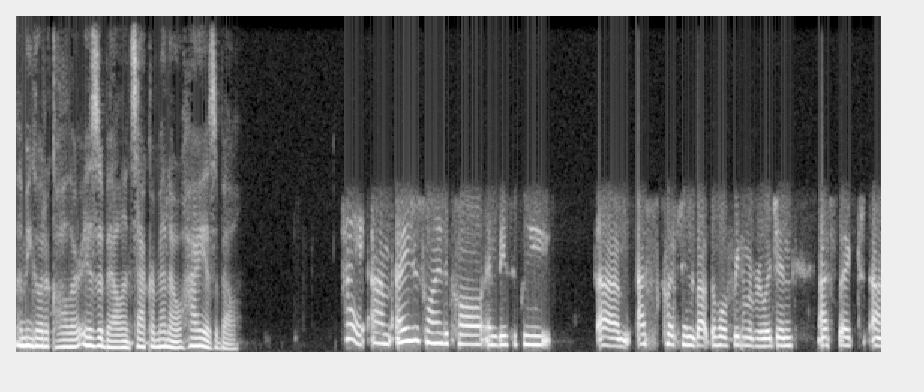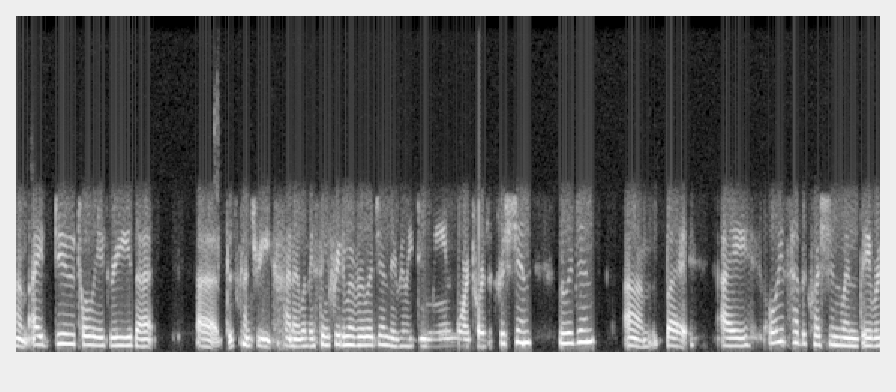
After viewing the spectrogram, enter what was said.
Let me go to caller Isabel in Sacramento. Hi, Isabel. Hi, um, I just wanted to call and basically um, ask a question about the whole freedom of religion aspect. Um, I do totally agree that uh, this country kind of, when they say freedom of religion, they really do mean more towards a Christian religion. Um, but I always had the question when they were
